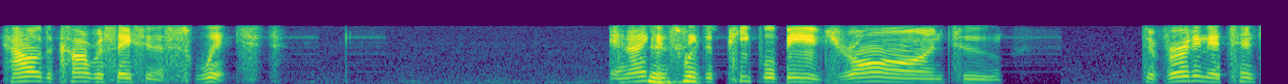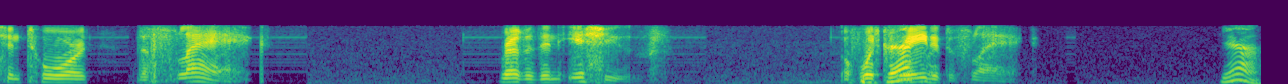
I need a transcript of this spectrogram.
how the conversation has switched. And I can see the people being drawn to diverting attention toward the flag rather than issues of what exactly. created the flag. Yeah.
